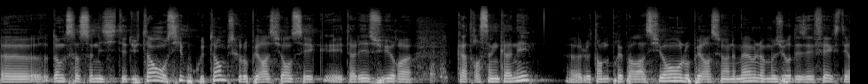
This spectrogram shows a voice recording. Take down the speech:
Donc ça, ça nécessitait du temps, aussi beaucoup de temps, puisque l'opération s'est étalée sur 4 à 5 années. Euh, le temps de préparation, l'opération elle-même, la mesure des effets, etc.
